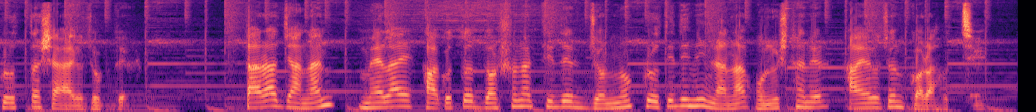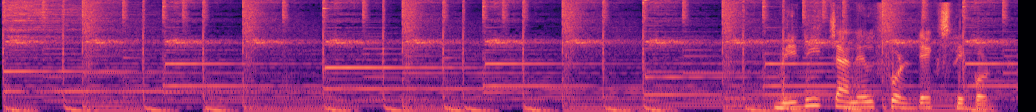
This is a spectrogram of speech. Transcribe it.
প্রত্যাশা আয়োজকদের। তারা জানান, মেলায় আগত দর্শনার্থীদের জন্য প্রতিদিনই নানা অনুষ্ঠানের আয়োজন করা হচ্ছে। BD channel for desk report.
